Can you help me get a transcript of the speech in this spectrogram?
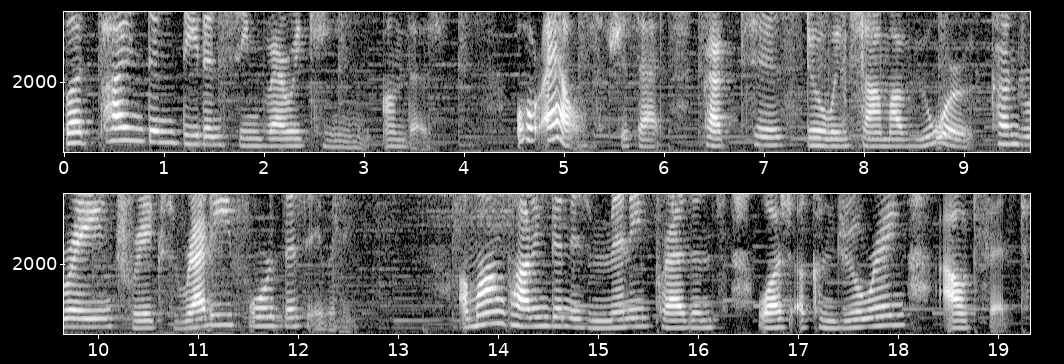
But Paddington didn't seem very keen on this. Or else, she said, practice doing some of your conjuring tricks ready for this evening. Among Paddington's many presents was a conjuring outfit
